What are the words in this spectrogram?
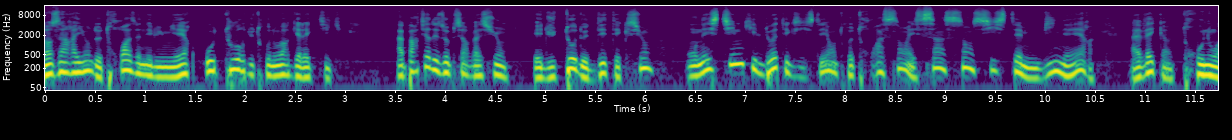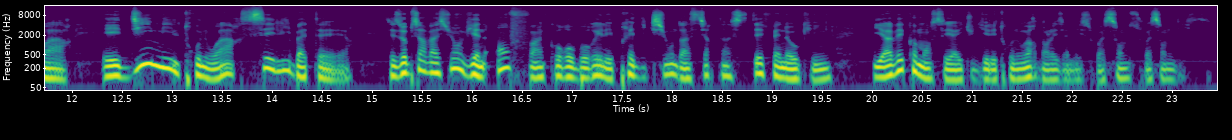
dans un rayon de 3 années-lumière autour du trou noir galactique. À partir des observations et du taux de détection, on estime qu'il doit exister entre 300 et 500 systèmes binaires avec un trou noir et 10 000 trous noirs célibataires. Ces observations viennent enfin corroborer les prédictions d'un certain Stephen Hawking qui avait commencé à étudier les trous noirs dans les années 60-70.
